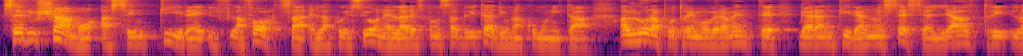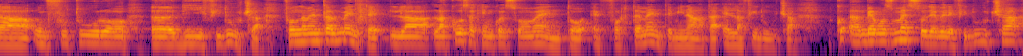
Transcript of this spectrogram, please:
Se riusciamo a sentire il, la forza e la coesione e la responsabilità di una comunità, allora potremo veramente garantire a noi stessi e agli altri la, un futuro eh, di fiducia. Fondamentalmente la, la cosa che in questo momento è fortemente minata è la fiducia abbiamo smesso di avere fiducia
